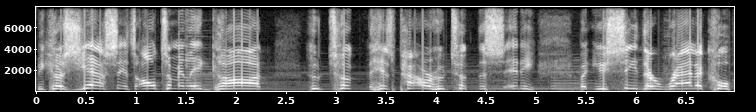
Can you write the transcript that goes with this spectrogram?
Because, yes, it's ultimately God who took his power, who took the city. But you see their radical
